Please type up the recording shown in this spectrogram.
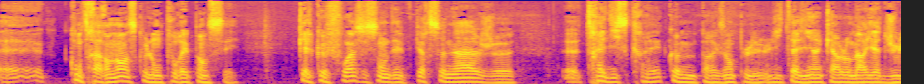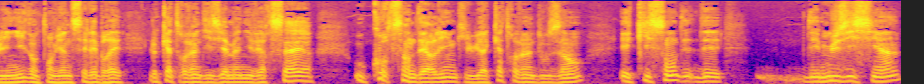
euh, contrairement à ce que l'on pourrait penser. Quelquefois, ce sont des personnages euh, très discrets, comme par exemple l'italien Carlo Maria Giulini, dont on vient de célébrer le 90e anniversaire, ou Kurt Sanderling, qui lui a 92 ans, et qui sont des musiciens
